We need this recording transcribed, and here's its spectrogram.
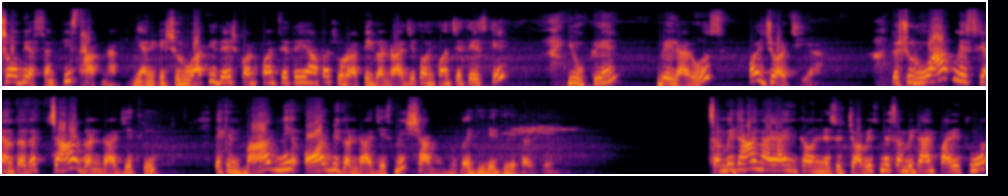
सोवियत संघ की स्थापना की। यानी कि शुरुआती देश कौन कौन से थे? यहाँ पर शुरुआती गणराज्य कौन कौन से थे इसके? यूक्रेन, बेलारूस और जॉर्जिया। तो शुरुआत में इसके अंतर्गत चार गणराज्य थे, लेकिन बाद में और भी गणराज्य इसमें शामिल हो गए धीरे धीरे करके। संविधान आया इनका 1924 में संविधान पारित हुआ।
